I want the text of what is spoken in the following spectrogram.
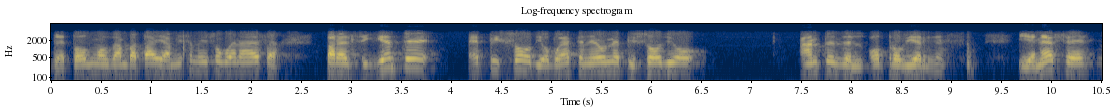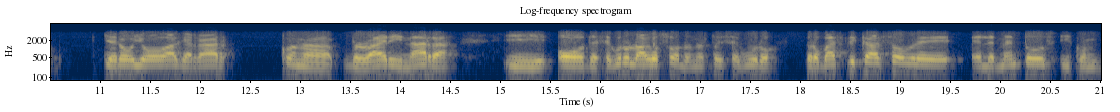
de todos modos dan batalla. A mí se me hizo buena esa para el siguiente episodio voy a tener un episodio antes del otro viernes. Y en ese quiero yo agarrar con la Variety Narra y o de seguro lo hago solo, no estoy seguro, pero va a explicar sobre elementos y con,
